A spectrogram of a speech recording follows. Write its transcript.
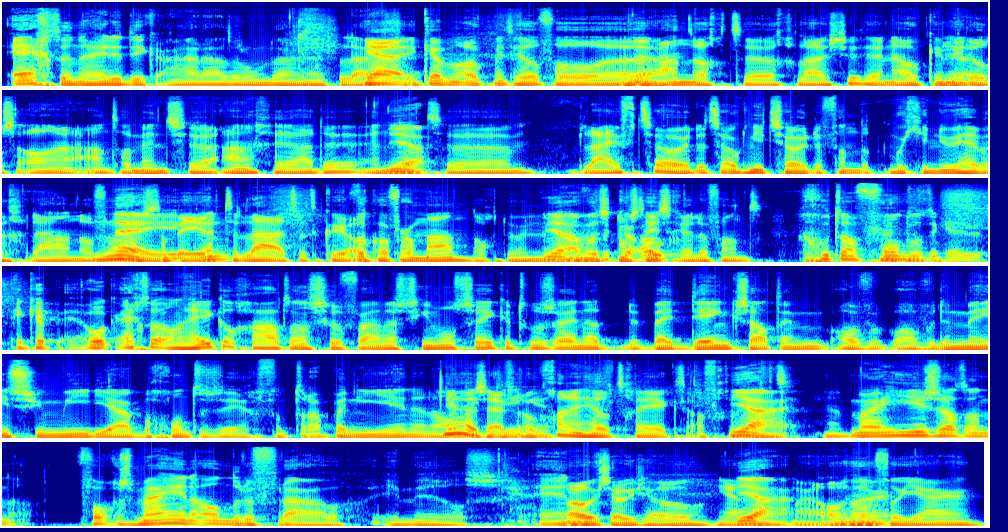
echt een hele dikke aanrader om daar naar te luisteren. Ja, ik heb hem ook met heel veel eh, Ja. aandacht eh, geluisterd. En ook inmiddels al een aantal mensen aangeraden. En Ja. dat eh, blijft zo. Dat is ook niet zo van dat moet je nu hebben gedaan. Of Nee, anders dan ben je en- te laat. Dat kun je ook over een maand nog doen. Ja, wat dat is ik nog steeds relevant. goed aan vond dat ik... Ik heb ook echt wel een hekel gehad aan Sylvana Simons. Zeker toen zij dat bij Denk zat en over, over de mainstream media begon te zeggen van trappen niet in en al Ja, ze heeft ook gewoon een heel traject afgelegd. Ja, maar hier zat een, volgens mij een andere vrouw inmiddels. En, Oh, sowieso. Ja, Ja, maar al maar- heel veel jaar.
